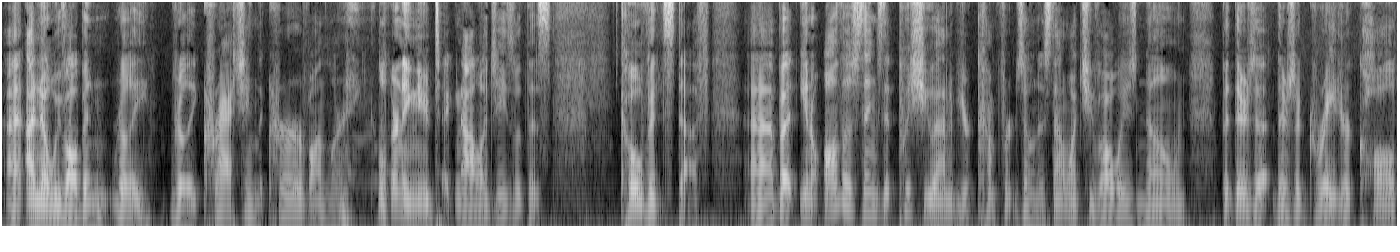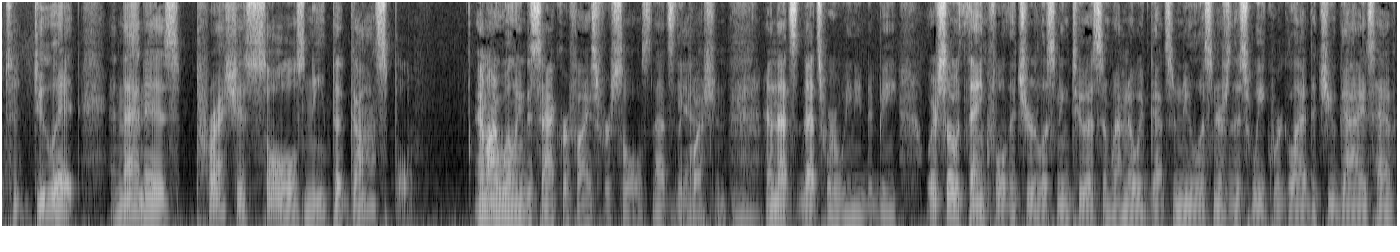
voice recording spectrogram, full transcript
I, I know we've all been really really crashing the curve on learning learning new technologies with this COVID stuff. Uh, but you know all those things that push you out of your comfort zone. It's not what you've always known, but there's a there's a greater call to do it, and that is precious souls need the gospel. Am I willing to sacrifice for souls? That's the yeah. question, yeah. and that's that's where we need to be. We're so thankful that you're listening to us, and I know we've got some new listeners this week. We're glad that you guys have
